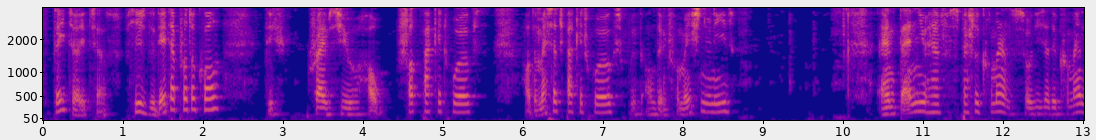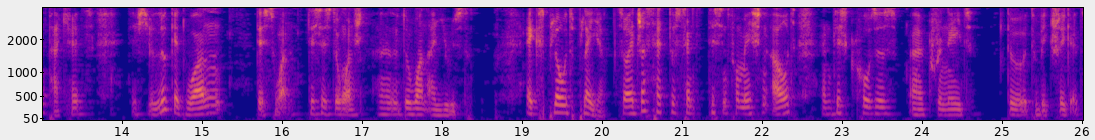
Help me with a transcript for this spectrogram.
the data itself. Here's the data protocol. This describes you how shot packet works, how the message packet works with all the information you need. And then you have special commands. So these are the command packets. If you look at one, this one, this is the one, uh, the one I used. Explode player. So I just had to send this information out and this causes a grenade to, to be triggered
